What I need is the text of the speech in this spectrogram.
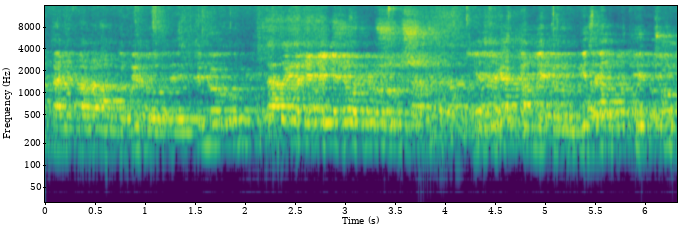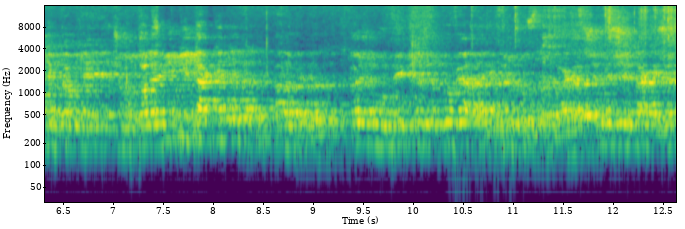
pytanie Pana dopiero y, w tym roku. Dlatego nie, nie było nie było no jak Pan nie był, jest Pan y, członkiem komisji, Ale linii takie, panowie, no, ktoś mówi, ktoś odpowiada. I w drugą. Jak się tak przerzucać,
